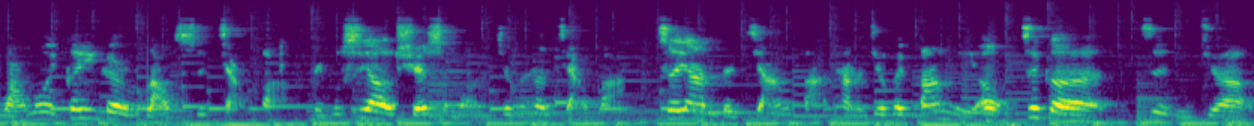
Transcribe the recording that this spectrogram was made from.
网络跟一个老师讲话，你不是要学什么，你就跟他讲话。这样的讲法，他们就会帮你哦。这个字你就要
